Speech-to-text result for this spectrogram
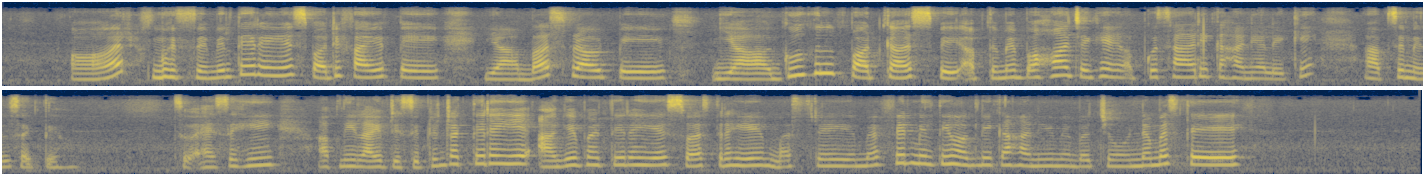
और मुझसे मिलते रहिए स्पॉटिफाई पे या बस प्राउड पे या गूगल पॉडकास्ट पे। अब तो मैं बहुत जगह आपको सारी कहानियाँ लेके आपसे मिल सकती हूँ। सो so, ऐसे ही अपनी लाइफ डिसिप्लिन रखते रहिए आगे बढ़ते रहिए स्वस्थ रहिए मस्त रहिए। मैं फिर मिलती हूँ अगली कहानी में बच्चों। नमस्ते।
